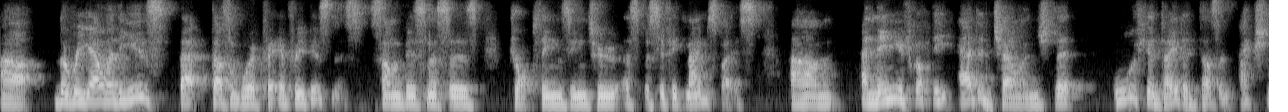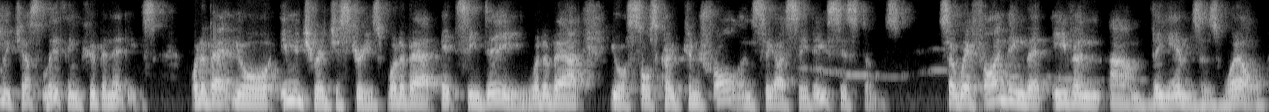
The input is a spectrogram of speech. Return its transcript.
Uh, the reality is that doesn't work for every business. Some businesses drop things into a specific namespace. Um, and then you've got the added challenge that all of your data doesn't actually just live in Kubernetes. What about your image registries? What about etcd? What about your source code control and CI CD systems? So we're finding that even um, VMs as well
